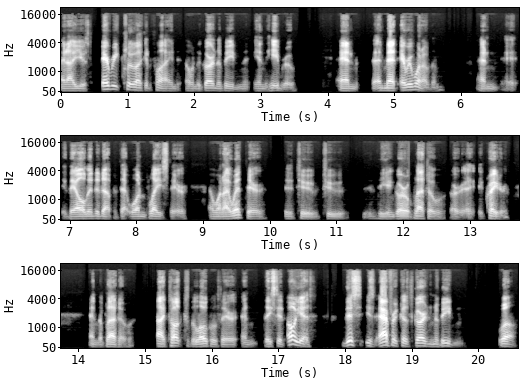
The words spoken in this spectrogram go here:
and I used every clue I could find on the Garden of Eden in Hebrew, and and met every one of them, and eh, they all ended up at that one place there. And when I went there to to the Ngoro Plateau or uh, crater, and the plateau, I talked to the locals there, and they said, "Oh yes, this is Africa's Garden of Eden." Well,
